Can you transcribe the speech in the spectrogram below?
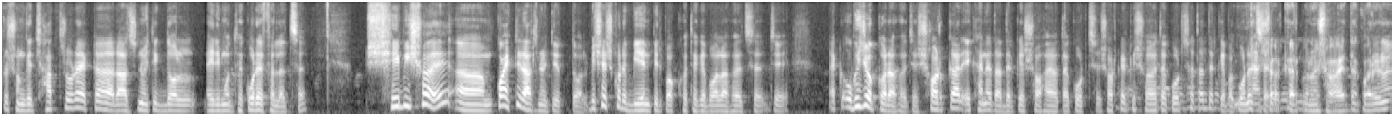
প্রসঙ্গে ছাত্ররা একটা রাজনৈতিক দল এরই মধ্যে করে ফেলেছে। সে বিষয়ে কয়েকটি রাজনৈতিক দল বিশেষ করে বিএনপির পক্ষ থেকে বলা হয়েছে যে একটা অভিযোগ করা হয়েছে সরকার এখানে তাদেরকে সহায়তা করছে। সরকার কি সহায়তা করছে তাদেরকে বা করেছে? সরকার কোনো সহায়তা করে না।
